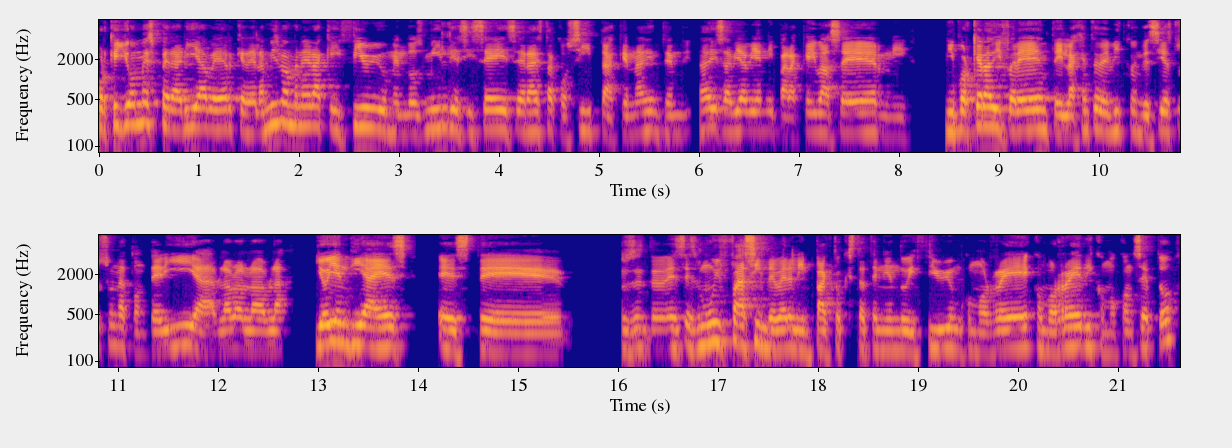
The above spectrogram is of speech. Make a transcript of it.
porque yo me esperaría ver que de la misma manera que Ethereum en 2016 era esta cosita que nadie entendía, nadie sabía bien ni para qué iba a ser, ni, ni por qué era diferente, y la gente de Bitcoin decía esto es una tontería, bla, bla, bla, bla, y hoy en día es este pues es, muy fácil de ver el impacto que está teniendo Ethereum como red, como red y como concepto.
